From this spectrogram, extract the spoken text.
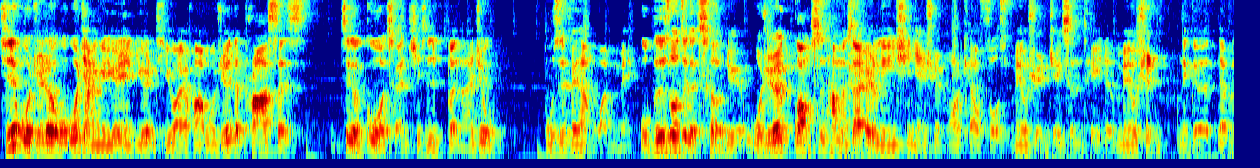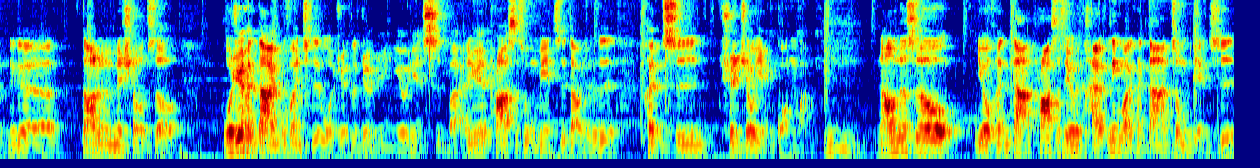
其实我觉得我我讲一个有点有点题外话，我觉得 the process 这个过程其实本来就不是非常完美。我不是说这个策略，我觉得光是他们在二零一七年选 Markelle Fultz 没有选 Jason Tatum，没有选那个那个 Donovan Mitchell 的时候，我觉得很大一部分其实我觉得就已经有点失败了，因为 process 我们也知道就是很吃选秀眼光嘛。嗯。然后那时候有很大 process，有还有另外一个很大的重点是，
